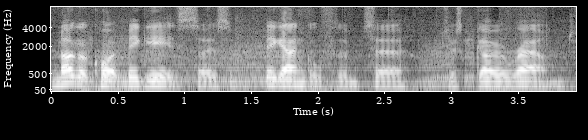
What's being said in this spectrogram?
And I've got quite big ears, so it's a big angle for them to just go around.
